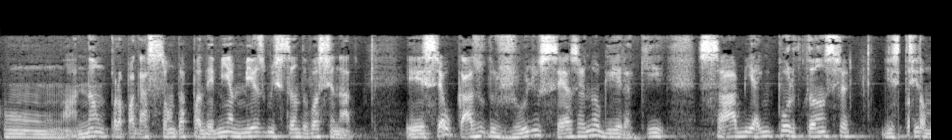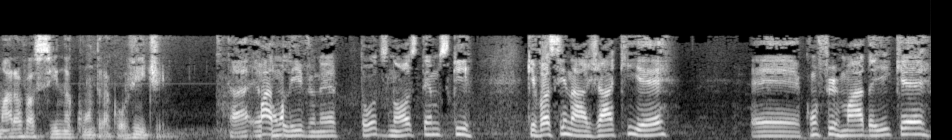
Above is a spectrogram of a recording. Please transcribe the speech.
com a não propagação da pandemia, mesmo estando vacinado. Esse é o caso do Júlio César Nogueira, que sabe a importância de se tomar a vacina contra a Covid. Tá? É um alívio, né? Todos nós temos que, que vacinar, já que é, é confirmado aí que é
